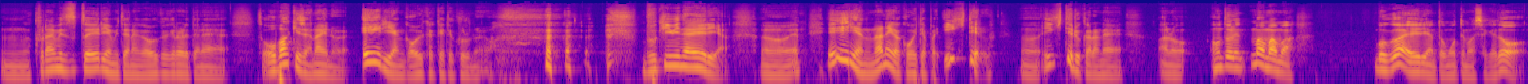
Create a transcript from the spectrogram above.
うん、暗闇ずっとエイリアンみたいなのが追いかけられてね、お化けじゃないのよ。エイリアンが追いかけてくるのよ。不気味なエイリアン。うん、エイリアンの何が怖いってやっぱ生きてる。うん、生きてるからね、あの、本当に、まあまあまあ、僕はエイリアンと思ってましたけど、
